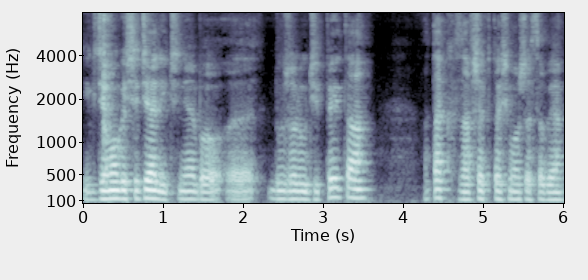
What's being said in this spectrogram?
i gdzie mogę się dzielić, nie? Bo e, dużo ludzi pyta, a tak zawsze ktoś może sobie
